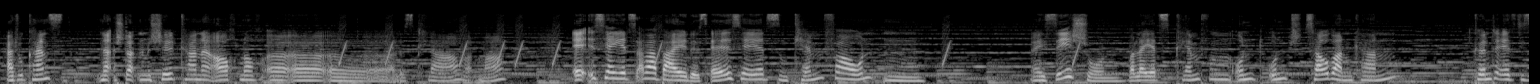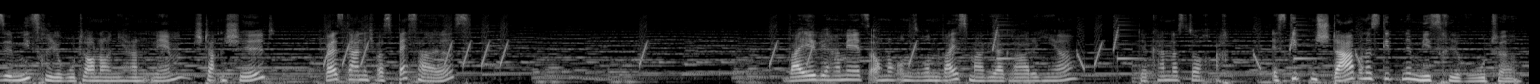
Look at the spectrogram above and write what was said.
Ah, du kannst, na, statt einem Schild kann er auch noch, äh, äh, äh, alles klar, warte mal. Er ist ja jetzt aber beides. Er ist ja jetzt ein Kämpfer und ein... Ich sehe schon, weil er jetzt kämpfen und, und zaubern kann, könnte er jetzt diese Mithril-Route auch noch in die Hand nehmen, statt ein Schild. Ich weiß gar nicht, was besser ist. Weil wir haben ja jetzt auch noch unseren Weißmagier gerade hier. Der kann das doch... Ach, es gibt einen Stab und es gibt eine Mithril-Route.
